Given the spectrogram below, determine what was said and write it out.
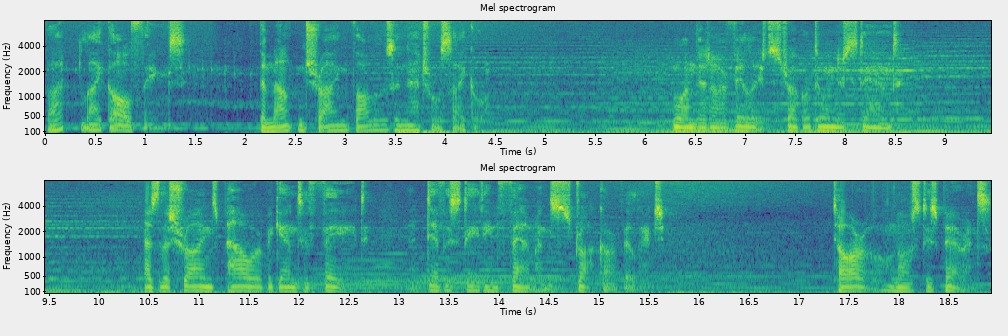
But like all things, the mountain shrine follows a natural cycle. One that our village struggled to understand. As the shrine's power began to fade, a devastating famine struck our village. Taro lost his parents,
